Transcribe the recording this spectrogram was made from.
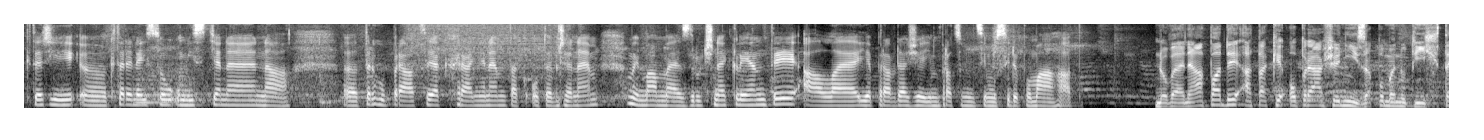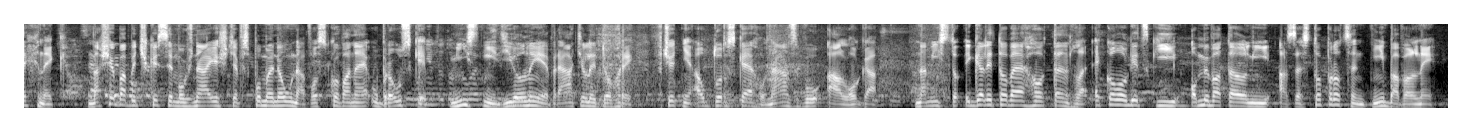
kteří, eh, které nejsou umístěné na eh, trhu práce, jak chráněném, tak otevřeném. My máme zručné klienty, ale je pravda, že jim pracovníci musí dopomáhat. Nové nápady a taky oprášení zapomenutých technik. Naše babičky si možná ještě vzpomenou na voskované ubrousky. Místní dílny je vrátily do hry, včetně autorského názvu a loga. Na místo igelitového tenhle ekologický, omyvatelný a ze stoprocentní bavlny.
